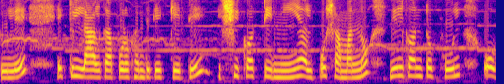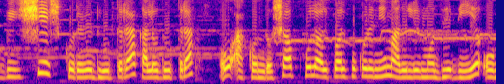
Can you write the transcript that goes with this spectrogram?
তুলে একটি লাল কাপড় ওখান থেকে কেটে শিকড়টি নিয়ে অল্প সামান্য নীলকণ্ঠ ফুল ও বিশেষ করে ধুতরা, কালো ধুতরা ও আকন্দ। সব ফুল অল্প অল্প করে নিয়ে মাদুলির মধ্যে দিয়ে ওম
